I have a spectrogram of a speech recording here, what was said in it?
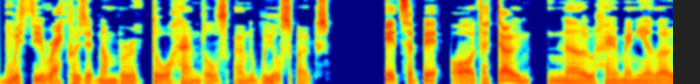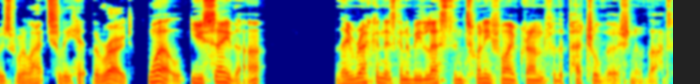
with the requisite number of door handles and wheel spokes. It's a bit odd. I don't know how many of those will actually hit the road. Well, you say that. They reckon it's going to be less than 25 grand for the petrol version of that.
